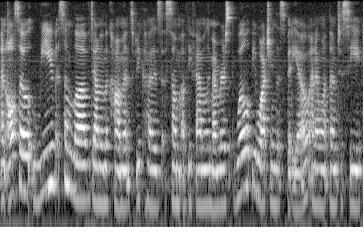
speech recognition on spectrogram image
And also leave some love down in the comments because some of the family members will be watching this video and I want them to see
